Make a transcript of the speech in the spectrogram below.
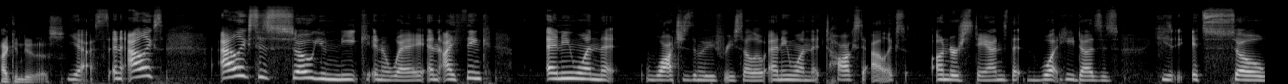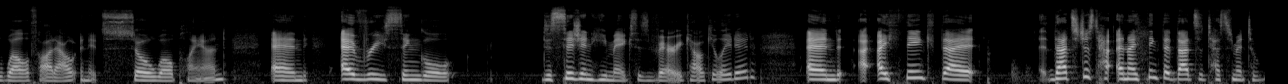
I can do this. Yes. And Alex Alex is so unique in a way, and I think anyone that watches the movie Free Solo, anyone that talks to Alex understands that what he does is he it's so well thought out and it's so well planned. And every single decision he makes is very calculated. And I, I think that that's just ha- and i think that that's a testament to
